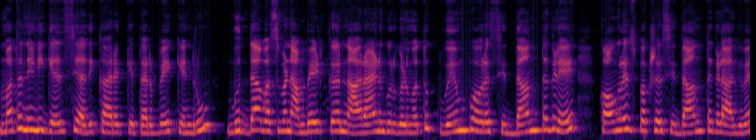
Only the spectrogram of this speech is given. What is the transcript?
ಮತ ನೀಡಿ ಗೆಲ್ಲಿಸಿ ಅಧಿಕಾರಕ್ಕೆ ತರಬೇಕೆಂದರು. ಬುದ್ಧ, ಬಸವಣ್ಣ ಅಂಬೇಡ್ಕರ್, ನಾರಾಯಣ ಗುರುಗಳು ಮತ್ತು ಕುವೆಂಪು ಅವರ ಸಿದ್ಧಾಂತಗಳೇ ಕಾಂಗ್ರೆಸ್ ಪಕ್ಷದ ಸಿದ್ಧಾಂತಗಳಾಗಿವೆ.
